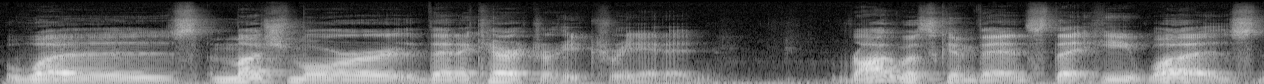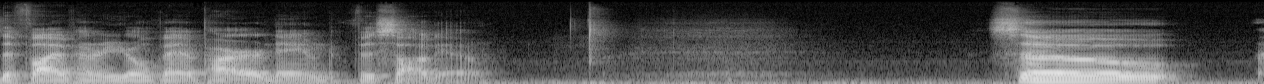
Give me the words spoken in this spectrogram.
was much more than a character he created. Rod was convinced that he was the 500 year old vampire named Vesago. So,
